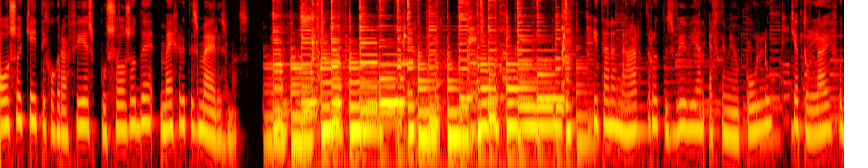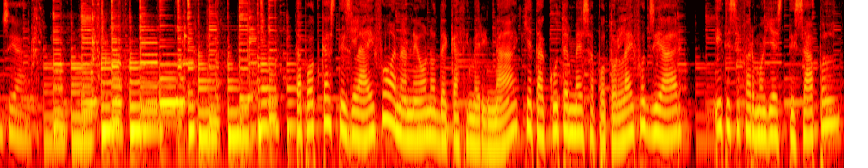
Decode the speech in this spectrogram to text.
όσο και οι τοιχογραφίες που σώζονται μέχρι τις μέρες μας. Ήταν ένα άρθρο της Vivian Ευθυμιοπούλου για το Life.gr. Τα podcast της LIFO ανανεώνονται καθημερινά και τα ακούτε μέσα από το Life.gr ή τις εφαρμογές της Apple,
